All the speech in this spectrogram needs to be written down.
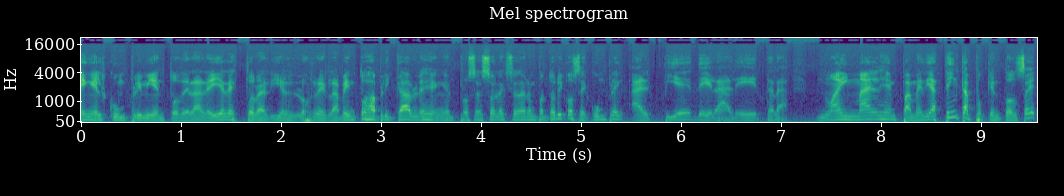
en el cumplimiento de la ley electoral y los reglamentos aplicables en el proceso eleccionario en Puerto Rico se cumplen al pie de la letra. No hay margen para medias tintas porque entonces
